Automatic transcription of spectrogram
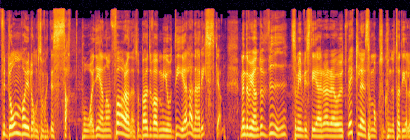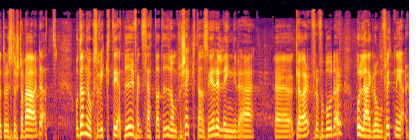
För de var ju de som faktiskt satt på genomförandet och behövde vara med och dela den här risken. Men det var ju ändå vi som investerare och utvecklare som också kunde ta del av det största värdet. Och den är också viktig, att vi har ju faktiskt sett att i de projekten så är det längre eh, köer för att få bo där och lägre omflyttningar.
